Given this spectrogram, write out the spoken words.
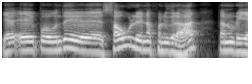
எ- இப்போ வந்து சவுல் என்ன பண்ணுகிறார்? தன்னுடைய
